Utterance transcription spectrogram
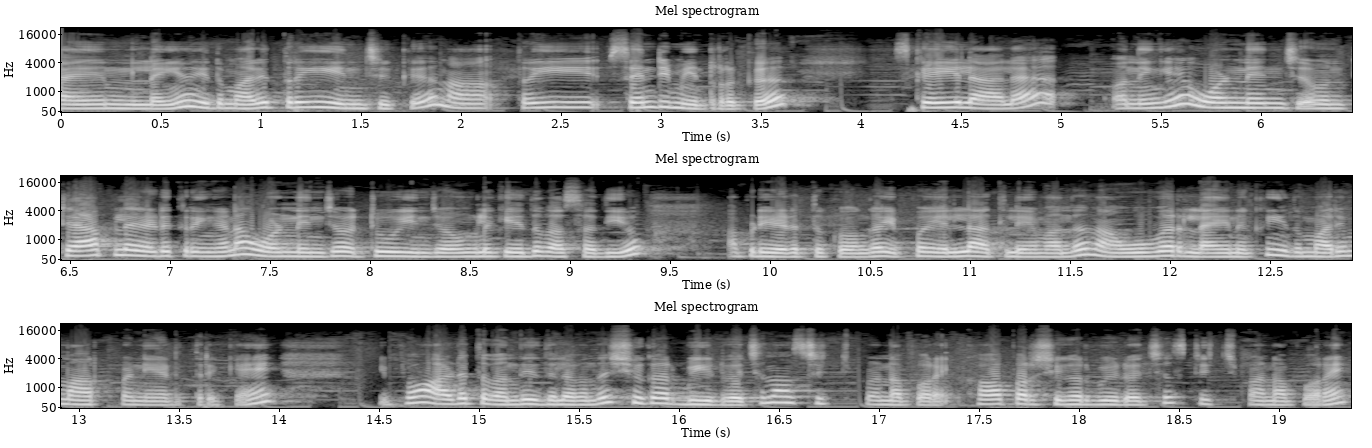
லைன்லேயும் இது மாதிரி த்ரீ இன்ச்சுக்கு நான் த்ரீ சென்டிமீட்டருக்கு ஸ்கெயிலால் நீங்கள் ஒன் இன்ச்சு டேப்பில் எடுக்கிறீங்கன்னா ஒன் இன்ச்சோ டூ இன்ச்சோ உங்களுக்கு எது வசதியோ அப்படி எடுத்துக்கோங்க. இப்போ எல்லாத்துலேயும் வந்து நான் ஒவ்வொரு லைனுக்கும் இது மாதிரி மார்க் பண்ணி எடுத்திருக்கேன். இப்போது அடுத்து வந்து இதில் வந்து சுகர் பீட் வச்சு நான் ஸ்டிச் பண்ண போகிறேன் காப்பர் சுகர் பீட் வச்சு ஸ்டிச் பண்ண போகிறேன்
